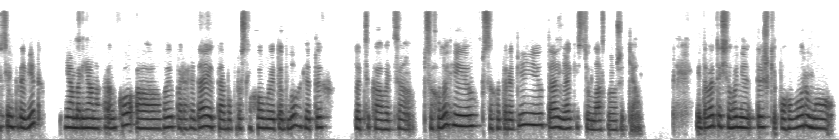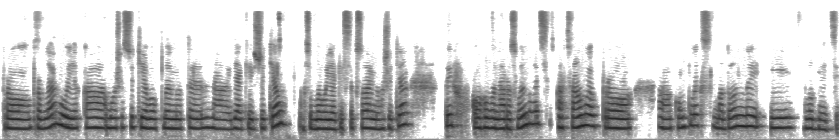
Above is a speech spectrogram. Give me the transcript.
Усім привіт! Я Мар'яна Франко. А ви переглядаєте або прослуховуєте блог для тих, хто цікавиться психологією, психотерапією та якістю власного життя. І давайте сьогодні трішки поговоримо про проблему, яка може суттєво вплинути на якість життя, особливо якість сексуального життя, тих, в кого вона розвинулась, а саме про комплекс Мадонни і блудниці.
